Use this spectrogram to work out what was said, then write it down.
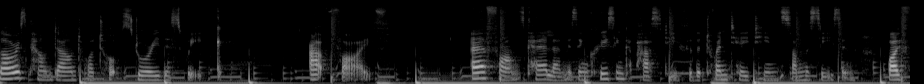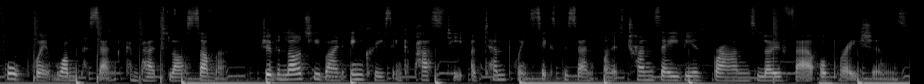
Lara's countdown to our top story this week. At 5. Air France KLM is increasing capacity for the 2018 summer season by 4.1% compared to last summer, driven largely by an increase in capacity of 10.6% on its Transavia brand's low fare operations.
